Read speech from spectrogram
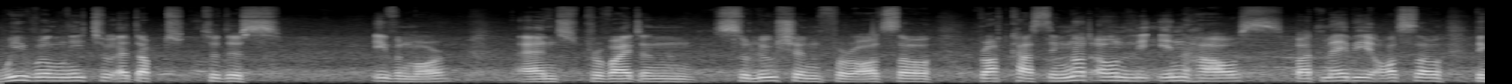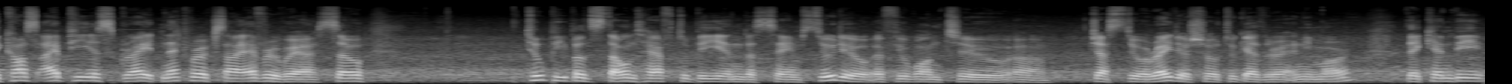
we will need to adapt to this even more and provide a solution for also broadcasting not only in-house but maybe also because IP is great networks are everywhere. So two people don't have to be in the same studio if you want to uh, just do a radio show together anymore. They can be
